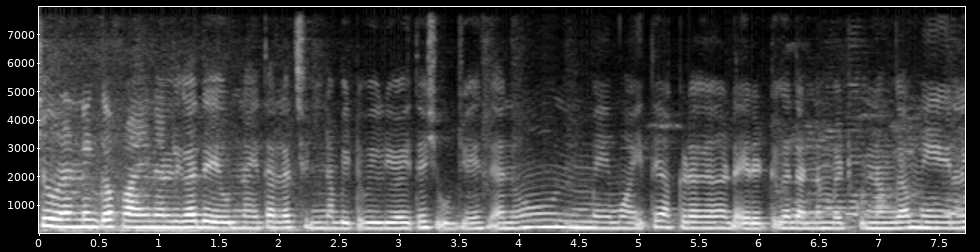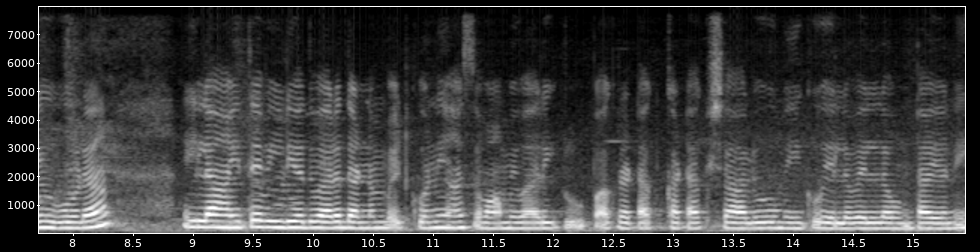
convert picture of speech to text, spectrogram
చూడండి ఇంకా ఫైనల్గా దేవుడిని అయితే అలా చిన్న బిట్ వీడియో అయితే షూట్ చేశాను. మేము అయితే అక్కడ డైరెక్ట్గా దండం పెట్టుకున్నాం. మీరు కూడా ఇలా అయితే వీడియో ద్వారా దండం పెట్టుకొని ఆ స్వామివారి కృపా కటా కటాక్షాలు మీకు ఎల్లవెల్ల ఉంటాయని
